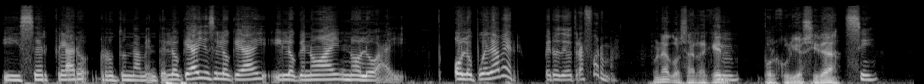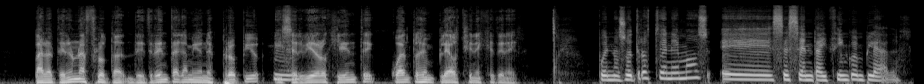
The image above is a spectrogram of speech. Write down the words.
y ser claro rotundamente. Lo que hay es lo que hay y lo que no hay no lo hay. O lo puede haber, pero de otra forma. Una cosa, Raquel, por curiosidad. Sí. Para tener una flota de 30 camiones propios y mm. servir a los clientes, ¿cuántos empleados tienes que tener? Pues nosotros tenemos 65 eh, empleados.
